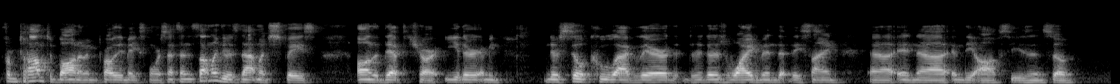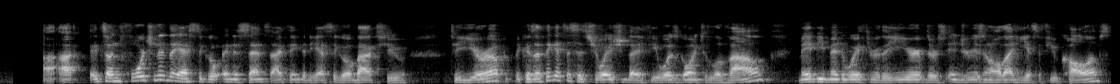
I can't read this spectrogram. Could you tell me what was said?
from top to bottom, it probably makes more sense. And it's not like there's that much space on the depth chart either. I mean, there's still Kulak there. there there's Wideman that they signed uh, in uh, in the off season. So uh, it's unfortunate that he has to go. In a sense, I think that he has to go back to to Europe because I think it's a situation that if he was going to Laval, maybe midway through the year, if there's injuries and all that, he gets a few call ups.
